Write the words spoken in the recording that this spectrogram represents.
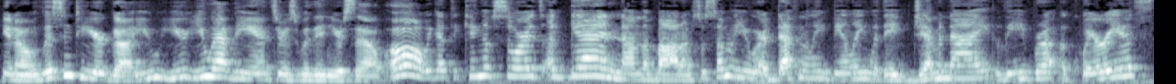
You know, listen to your gut. You you you have the answers within yourself. Oh, we got the King of Swords again on the bottom. So some of you are definitely dealing with a Gemini, Libra, Aquarius.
